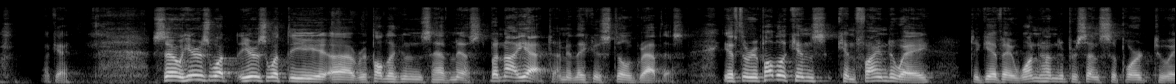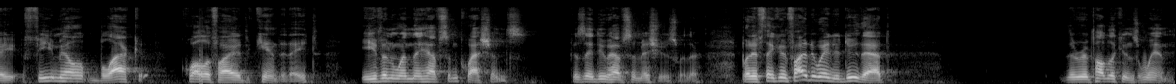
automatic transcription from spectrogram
okay. So here's what, here's what the uh, Republicans have missed, but not yet. I mean, they could still grab this. If the Republicans can find a way to give a 100% support to a female black qualified candidate, even when they have some questions, because they do have some issues with her, but if they can find a way to do that, the Republicans win.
